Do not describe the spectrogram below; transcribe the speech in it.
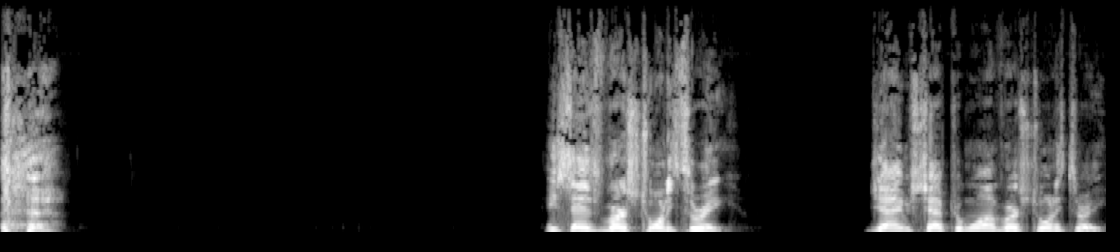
He says, verse 23, James chapter 1, verse 23.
